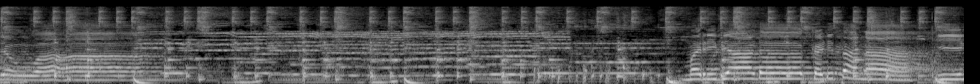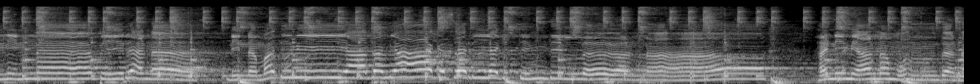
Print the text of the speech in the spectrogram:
ದೆವ್ವ. ಮರಿಬ್ಯಾಡ ಕಡಿತನ, ಈ ನಿನ್ನ ಬೀರಣ. ನಿನ್ನ ಮದುವೆಯಾದ ಮ್ಯಾಗ ಸರಿಯಾಗಿ ತಿಂದಿಲ್ಲ ಅಣ್ಣ. ಹನಿ ಮ್ಯಾನ ಮುಂದನ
